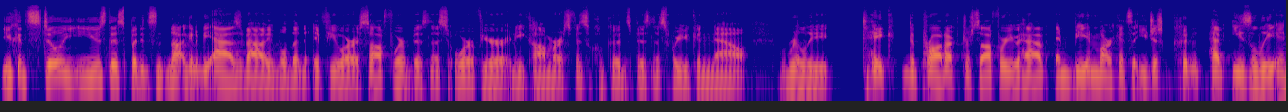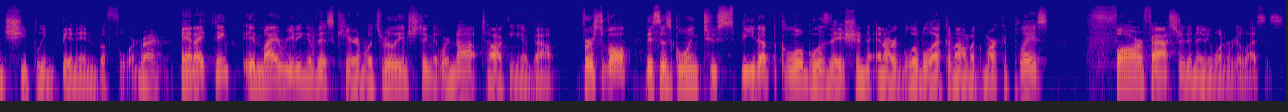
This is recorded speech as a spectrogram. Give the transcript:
you could still use this, but it's not going to be as valuable than if you are a software business or if you're an e-commerce physical goods business where you can now really take the product or software you have and be in markets that you just couldn't have easily and cheaply been in before. Right. And I think in my reading of this, Kieran, what's really interesting that we're not talking about, first of all, this is going to speed up globalization and our global economic marketplace far faster than anyone realizes.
